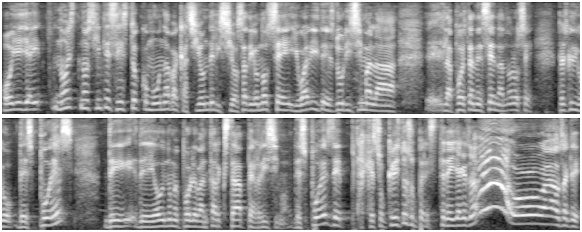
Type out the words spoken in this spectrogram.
Oye, Jair, ¿no, es- ¿no sientes esto como una vacación deliciosa? Digo, no sé, igual es durísima la, eh, la puesta en escena, no lo sé. Pero es que digo, después de, de Hoy no me puedo levantar, que estaba perrísimo. Después de Jesucristo Superestrella, que ¡ah! Oh, o sea que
